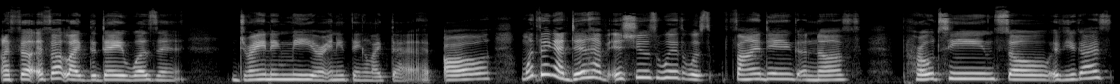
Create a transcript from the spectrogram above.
I felt it felt like the day wasn't draining me or anything like that at all. One thing I did have issues with was finding enough protein. So if you guys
